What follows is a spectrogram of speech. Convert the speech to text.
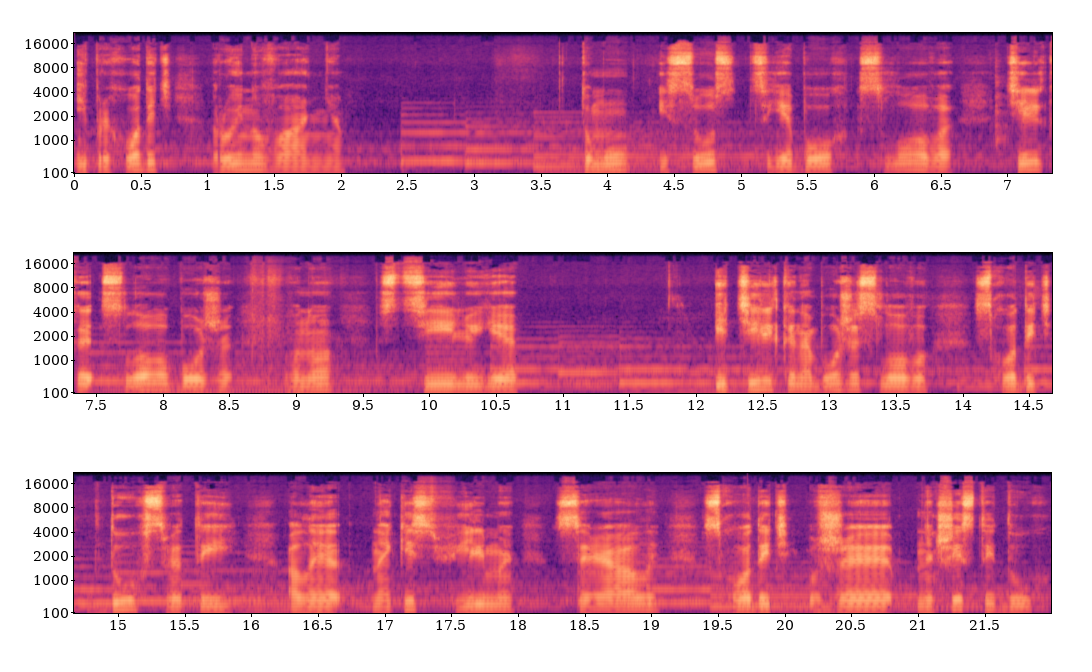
і приходить руйнування. Тому Ісус це є Бог Слова, тільки Слово Боже, воно зцілює. І тільки на Боже Слово сходить Дух Святий, але на якісь фільми, серіали сходить вже нечистий дух.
